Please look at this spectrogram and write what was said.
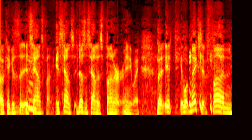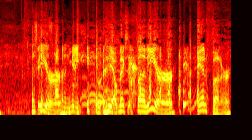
Okay, because it, it sounds funny. It sounds. It doesn't sound as funner anyway. But it, it what makes it fun. That's 'cause it's Ear. happening to me. yeah, what makes it funnier and funner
